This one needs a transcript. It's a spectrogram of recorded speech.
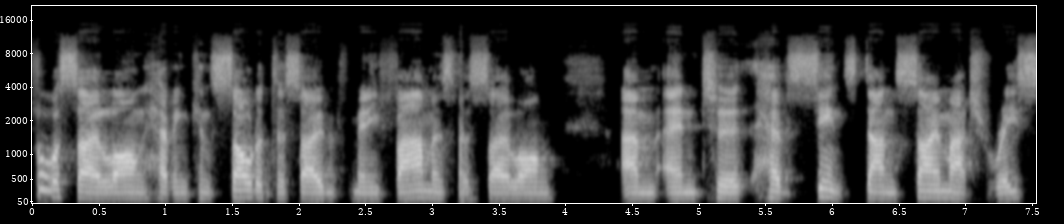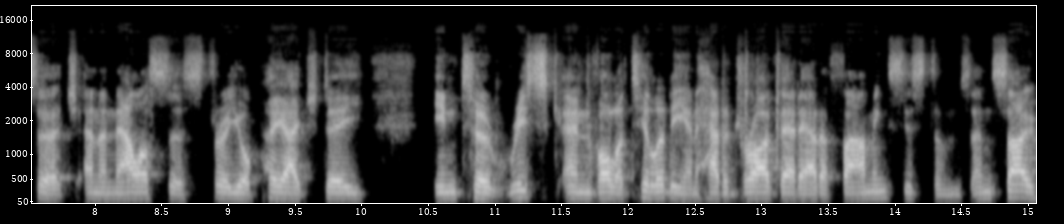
for so long, having consulted to so many farmers for so long, um, and to have since done so much research and analysis through your PhD into risk and volatility and how to drive that out of farming systems. And so,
